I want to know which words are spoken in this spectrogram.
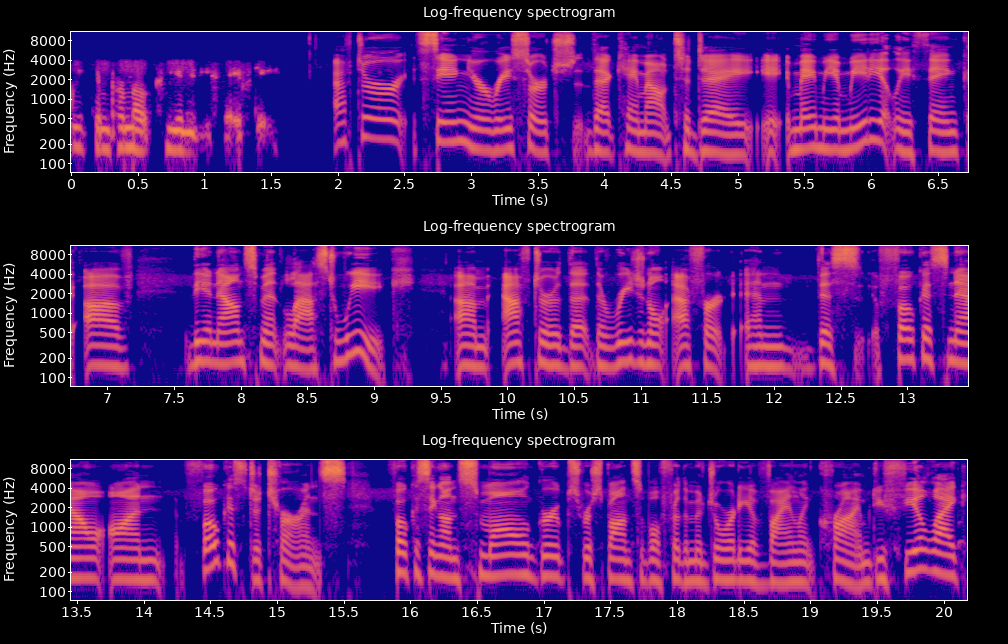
we can promote community safety. After seeing your research that came out today, it made me immediately think of the announcement last week um, after the, the regional effort and this focus now on focus deterrence, focusing on small groups responsible for the majority of violent crime. Do you feel like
